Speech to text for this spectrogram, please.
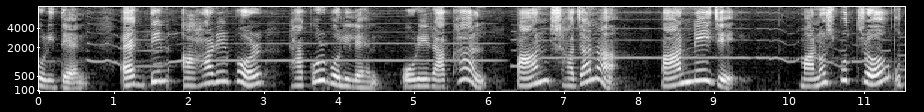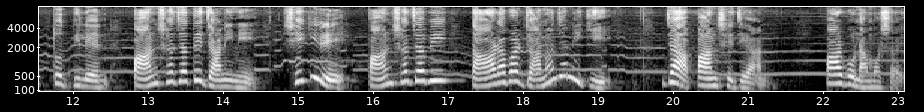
করিতেন। একদিন আহারের পর ঠাকুর বলিলেন, ওরে রাখাল, পান সাজানা পান নেই যে মানসপুত্র উত্তর দিলেন, পান সাজাতে জানি নে সে কি রে? পান সাজাবি? তার আবার জানা জানি কি? যা, পান সেজে আন। পারব না মশাই।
